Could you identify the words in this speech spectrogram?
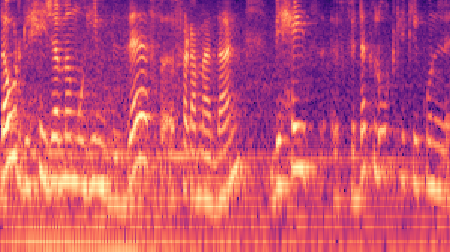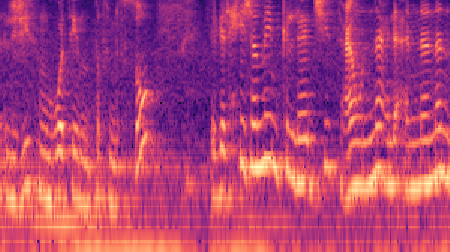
دور الحجامة مهم بزاف في رمضان بحيث في ذاك الوقت اللي كيكون الجسم هو تينظف نفسه. الحجامة يمكن لهذا الشيء تعاوننا على أننا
